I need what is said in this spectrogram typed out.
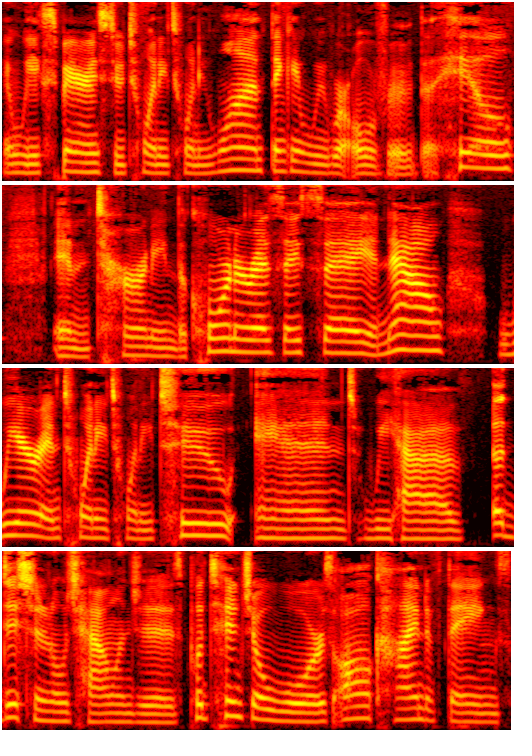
and we experienced through 2021, thinking we were over the hill and turning the corner, as they say. And now we're in 2022 and we have additional challenges, potential wars, all kind of things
